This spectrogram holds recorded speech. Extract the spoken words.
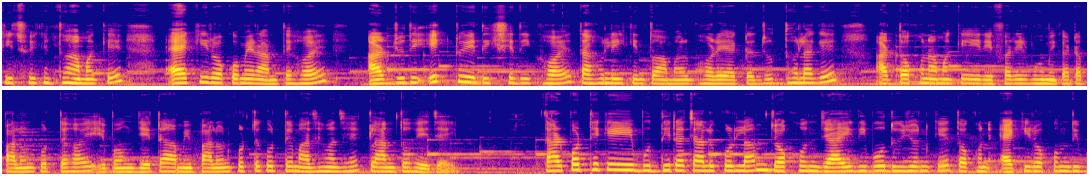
কিছুই কিন্তু আমাকে একই রকমের আনতে হয়। আর যদি একটু এদিক সেদিক হয়, তাহলেই কিন্তু আমার ঘরে একটা যুদ্ধ লাগে। আর তখন আমাকে এই রেফারির ভূমিকাটা পালন করতে হয় এবং যেটা আমি পালন করতে করতে মাঝে মাঝে ক্লান্ত হয়ে যাই। তারপর থেকে এই বুদ্ধিটা চালু করলাম, যখন যাই দিব দুইজনকে, তখন একই রকম দিব।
